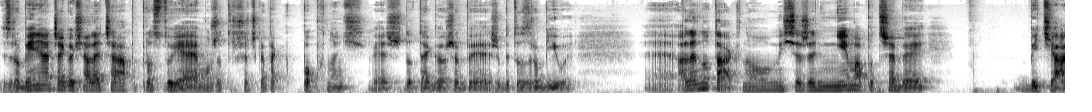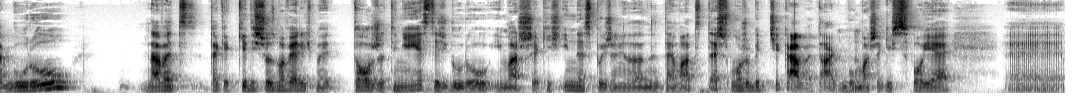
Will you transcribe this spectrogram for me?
zrobienia czegoś, ale trzeba po prostu je może troszeczkę tak popchnąć, wiesz, do tego, żeby, żeby to zrobiły. E, Ale no tak, no myślę, że nie ma potrzeby bycia guru, nawet tak jak kiedyś rozmawialiśmy, to, że ty nie jesteś guru i masz jakieś inne spojrzenie na dany temat, też może być ciekawe, tak? Bo masz jakieś swoje, e,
